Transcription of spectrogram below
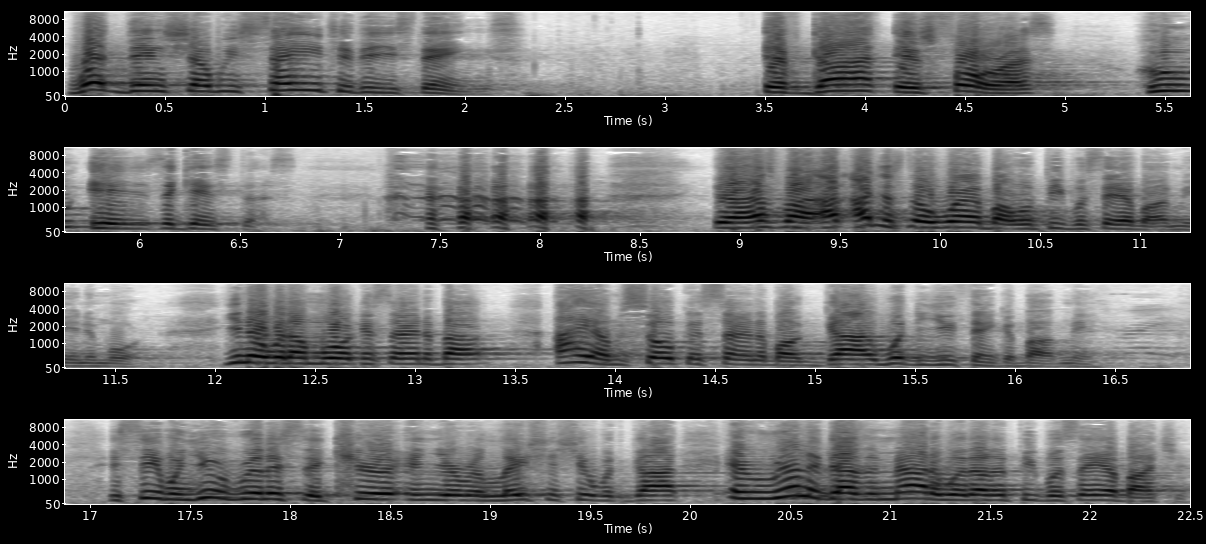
What then shall we say to these things? If God is for us, who is against us? yeah, that's why I, I just don't worry about what people say about me anymore. You know what I'm more concerned about? I am so concerned about God. What do you think about me? You see, when you're really secure in your relationship with God, it really doesn't matter what other people say about you.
